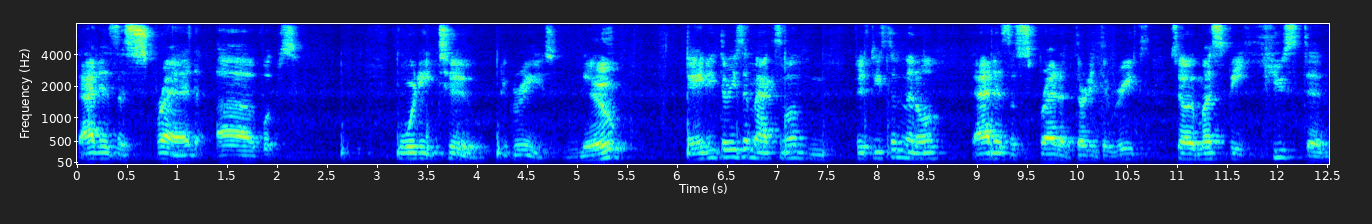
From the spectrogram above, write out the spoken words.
That is a spread of, whoops, 42 degrees. Nope. 83 is the maximum, 50 is the minimum. That is a spread of 30 degrees. So it must be Houston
